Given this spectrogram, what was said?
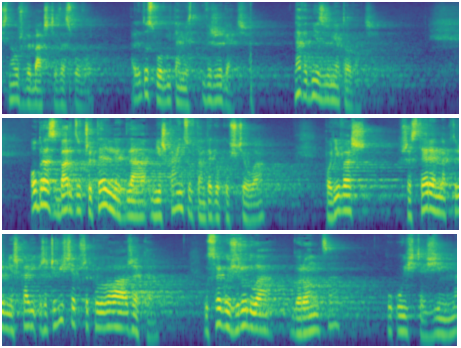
znowuż wybaczcie za słowo, ale dosłownie tam jest wyżygać, nawet nie zwymiotować. Obraz bardzo czytelny dla mieszkańców tamtego kościoła, ponieważ przez teren, na którym mieszkali, rzeczywiście przepływała rzeka. U swego źródła gorąca, u ujścia zimna,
